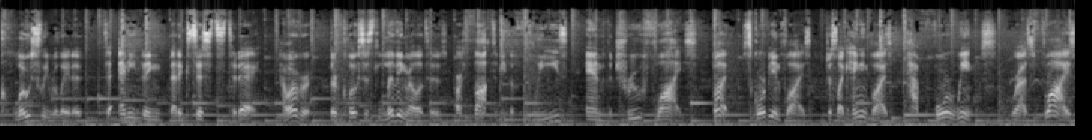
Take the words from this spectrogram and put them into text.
closely related to anything that exists today. However, their closest living relatives are thought to be the fleas and the true flies. But scorpion flies, just like hanging flies, have four wings, whereas flies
